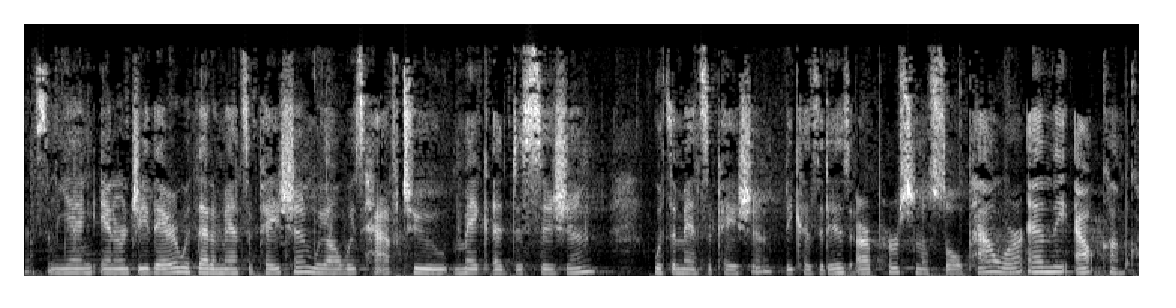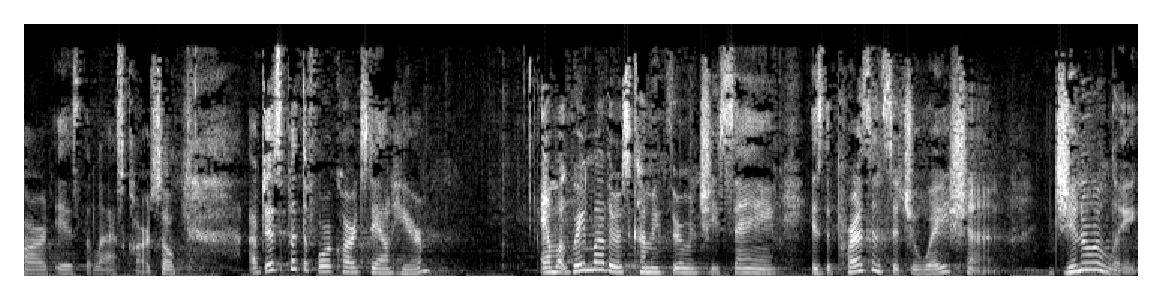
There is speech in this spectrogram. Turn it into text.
There's some yang energy there with that emancipation. We always have to make a decision with emancipation because it is our personal soul power, and the outcome card is the last card. So I've just put the four cards down here. And what Great Mother is coming through and she's saying is the present situation, generally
